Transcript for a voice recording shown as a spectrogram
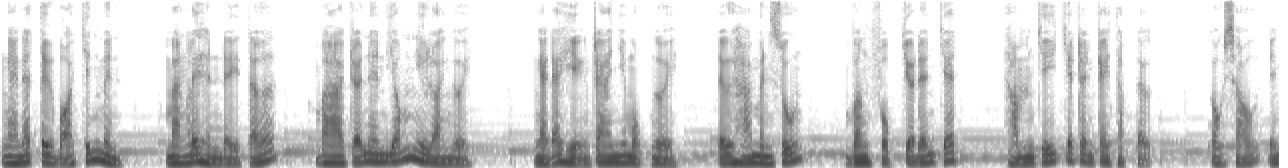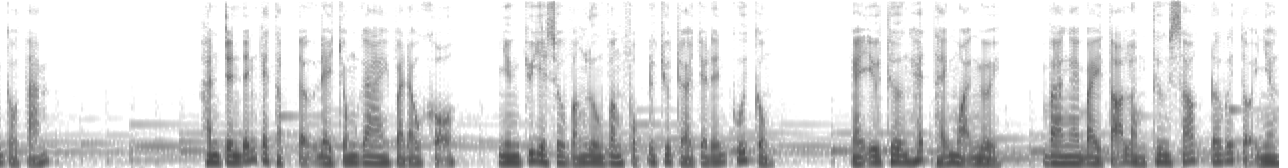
Ngài đã từ bỏ chính mình, mang lấy hình đầy tớ và trở nên giống như loài người. Ngài đã hiện ra như một người, tự hạ mình xuống, vâng phục cho đến chết, thậm chí chết trên cây thập tự. Câu 6 đến câu 8 Hành trình đến cây thập tự đầy chông gai và đau khổ, nhưng Chúa Giêsu vẫn luôn vâng phục Đức Chúa Trời cho đến cuối cùng. Ngài yêu thương hết thảy mọi người và Ngài bày tỏ lòng thương xót đối với tội nhân,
